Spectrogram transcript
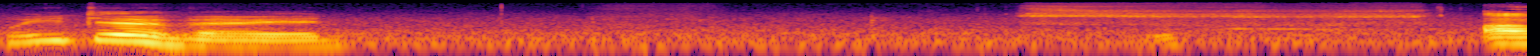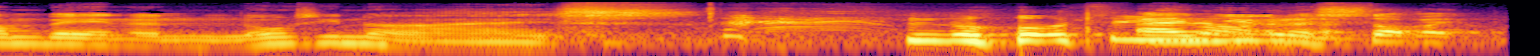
What are you doing, Varian? I'm being a naughty nice. Naughty and you're gonna stop it.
